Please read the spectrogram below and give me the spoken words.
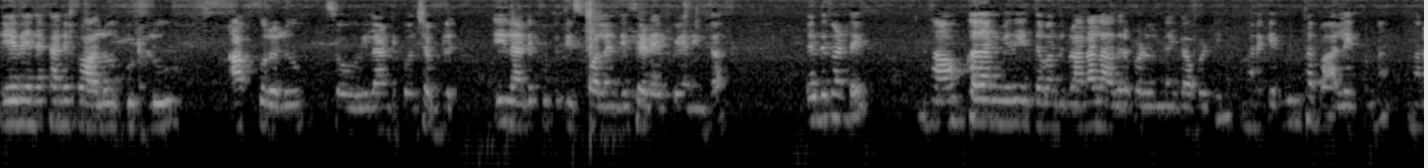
ఏదైనా కానీ పాలు గుడ్లు ఆకుకూరలు సో ఇలాంటి కొంచెం ఇలాంటి ఫుడ్ తీసుకోవాలని డిసైడ్ అయిపోయాను ఇంకా. ఎందుకంటే నా ఒక్కదాని మీద ఇంతమంది ప్రాణాలు ఆధారపడి ఉన్నాయి కాబట్టి మనకి ఎంత బాగాలేకున్నా మన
